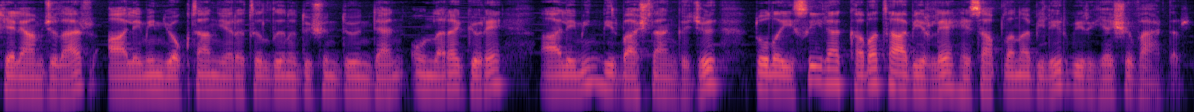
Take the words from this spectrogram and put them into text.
Kelamcılar alemin yoktan yaratıldığını düşündüğünden onlara göre alemin bir başlangıcı dolayısıyla kaba tabirle hesaplanabilir bir yaşı vardır.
